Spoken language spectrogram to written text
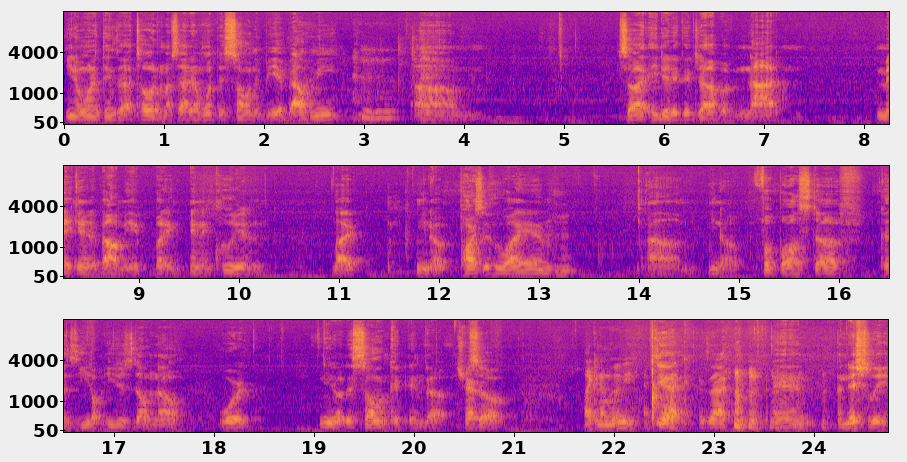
you know, one of the things that I told him, I said, I don't want this song to be about me. Um, so I, he did a good job of not making it about me, but in, and including like, you know, parts of who I am. Um, you know, football stuff, because you don't, you just don't know where, you know, this song could end up. Sure. So Like in a movie. Like yeah, exactly. and initially,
